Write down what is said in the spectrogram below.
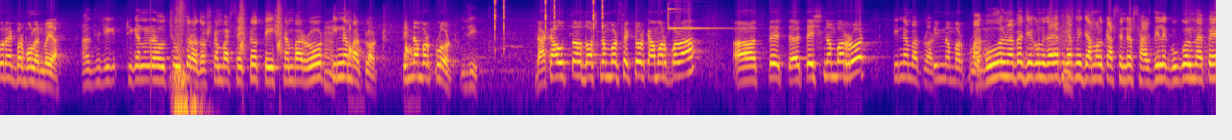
করে একবার বলেন ভাইয়া। ঠিকানাটা হচ্ছে উত্তরা দশ নম্বর সেক্টর তেইশ নম্বর রোড তিন নম্বর প্লট তিন নম্বর প্লট জি। ঢাকা উত্তর দশ নম্বর সেক্টর কামারপাড়া তেইশ নম্বর রোড তিন নম্বর প্লট তিন নম্বর বা প্লট গুগল ম্যাপে যে কোনো জায়গা থেকে আপনি জামাল কার সেন্টার সার্চ দিলে গুগল ম্যাপে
